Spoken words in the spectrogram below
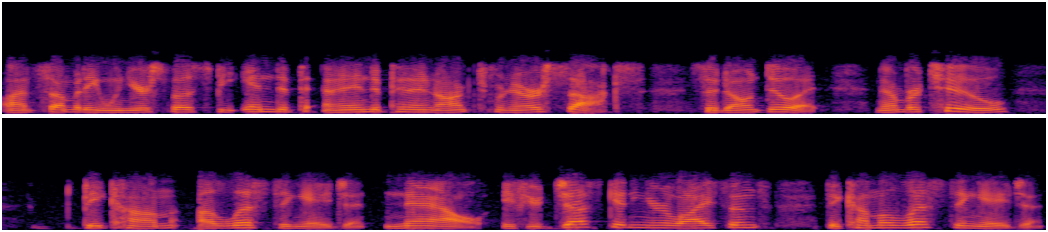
on somebody when you're supposed to be indep- an independent entrepreneur sucks. So don't do it. Number two, become a listing agent. Now, if you're just getting your license, become a listing agent.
